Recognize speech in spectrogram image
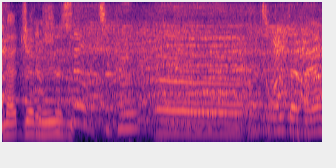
La chassé un petit peu, euh, un petit peu ta mère.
